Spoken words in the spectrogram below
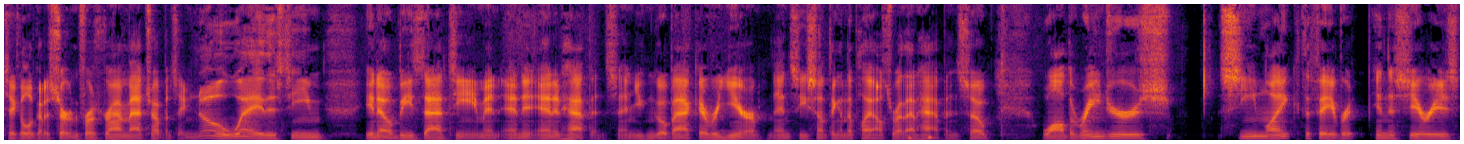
take a look at a certain first round matchup and say, no way this team, you know, beats that team. And, and, it, and it happens. And you can go back every year and see something in the playoffs where that happens. So while the Rangers seem like the favorite in this series,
